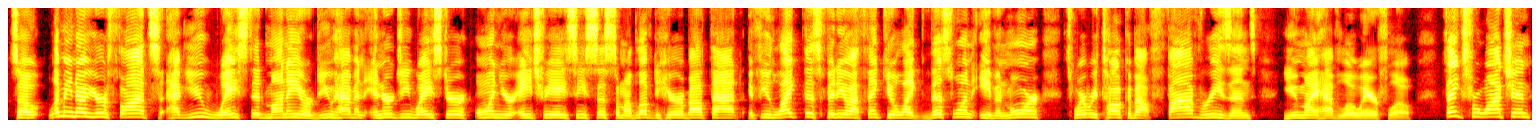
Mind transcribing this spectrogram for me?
So let me know your thoughts. Have you wasted money or do you have an energy waster on your HVAC system? I'd love to hear about that. If you like this video, I think you'll like this one even more. It's where we talk about five reasons you might have low airflow. Thanks for watching.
